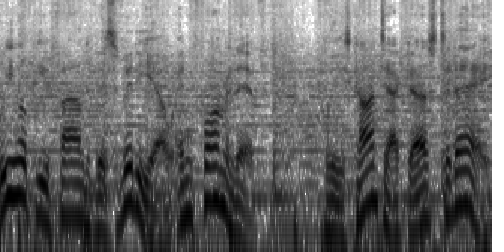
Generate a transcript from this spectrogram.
We hope you found this video informative. Please contact us today.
